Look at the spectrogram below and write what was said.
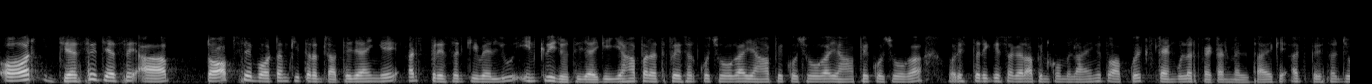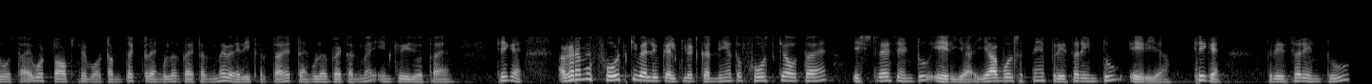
और जैसे जैसे आप टॉप से बॉटम की तरफ़ जाते जाएँगे, अर्थ प्रेशर की वैल्यू इंक्रीज होती जाएगी। यहाँ पर अर्थ प्रेशर कुछ होगा, यहाँ पे कुछ होगा, यहाँ पे कुछ होगा। और इस तरीके से अगर आप इनको मिलाएँगे तो आपको एक ट्रेंगुलर पैटर्न मिलता है कि अर्थ प्रेशर जो होता है वो टॉप से बॉटम तक ट्रेंगुलर पैटर्न में वेरी करता है ट्रेंगुलर पैटर्न में इंक्रीज होता है। ठीक है? अगर हमें फोर्स की वैल्यू कैलकुलेट करनी है तो फोर्स क्या होता है? स्ट्रेस इंटू एरिया या आप बोल सकते हैं प्रेशर इंटू एरिया ठीक है? प्रेशर इंटू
